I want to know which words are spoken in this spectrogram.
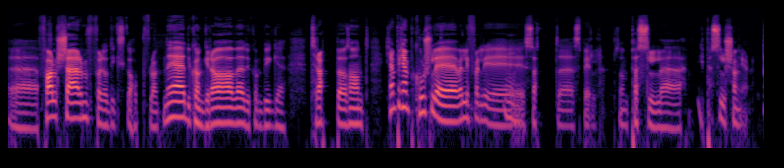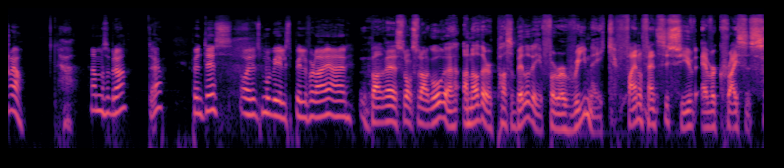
uh, fallskjerm for at de ikke skal hoppe for langt ned. Du kan grave, du kan bygge trapper og sånt. Kjempe, kjempekoselig. Veldig, veldig Mm. søtt eh, spill. Sånn puzzle eh, i puzzle-sjangeren. Ja. ja, men så bra. Det. Puntis, årets mobilspill for deg er Bare slår slagordet 'Another possibility for a remake'. Final Fantasy 7 Ever Crisis.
